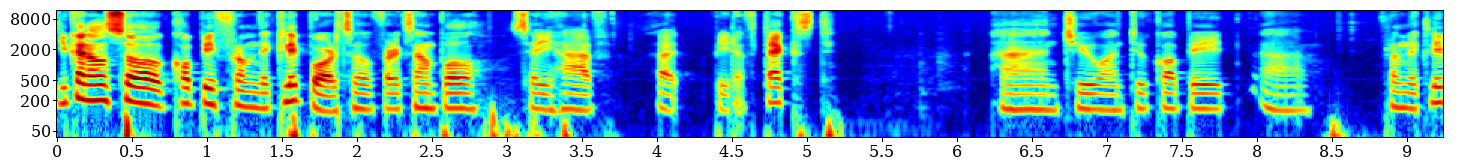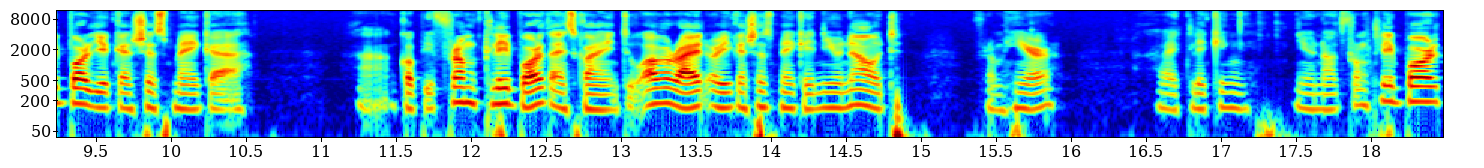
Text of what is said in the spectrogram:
you can also copy from the clipboard. So for example say you have a bit of text and you want to copy it uh, from the clipboard you can just make a uh, copy from clipboard and it's going to override or you can just make a new note from here by clicking new note from clipboard.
